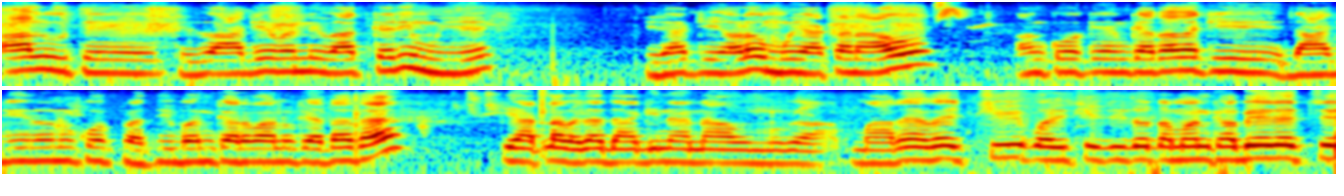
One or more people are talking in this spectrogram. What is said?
આલું તે આગેવનની વાત કરી હું એ કે હળો હું એકણ આવું. અને કોઈક એમ કહેતા હતા કે દાગીનાનું કોઈક પ્રતિબંધ કરવાનું કહેતા હતા કે આટલા બધા દાગીના ના મારે હવે ચેવી પરિસ્થિતિ તો તમને ખબર જ છે.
